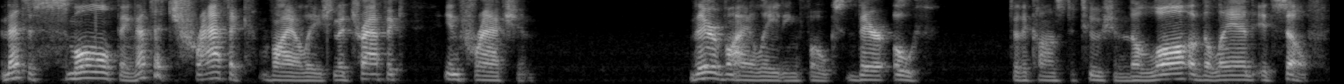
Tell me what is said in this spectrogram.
And that's a small thing. That's a traffic violation, a traffic infraction. They're violating, folks, their oath to the Constitution, the law of the land itself.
